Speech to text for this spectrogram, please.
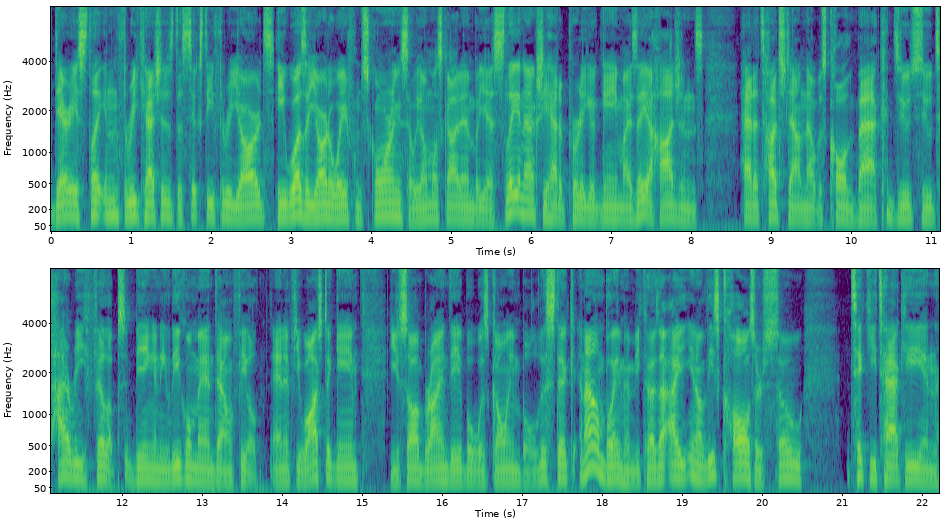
Darius Slayton, three catches to 63 yards. He was a yard away from scoring, so he almost got in. But yeah, Slayton actually had a pretty good game. Isaiah Hodgins had a touchdown that was called back due to Tyree Phillips being an illegal man downfield. And if you watched the game, you saw Brian Daboll was going ballistic, and I don't blame him because I, you know, these calls are so ticky tacky and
